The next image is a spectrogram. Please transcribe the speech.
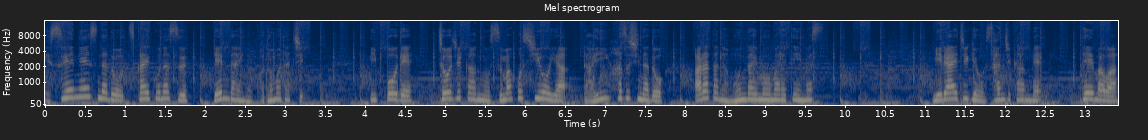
SNS などを使いこなす現代の子どもたち。一方で長時間のスマホ使用や LINE 外しなど新たな問題も生まれています。未来授業3時間目。テーマは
